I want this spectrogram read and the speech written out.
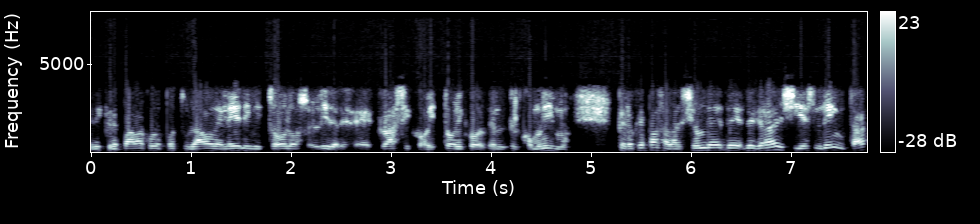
discrepaba con los postulados de Lenin y todos los líderes eh, clásicos, históricos del, comunismo. Pero ¿qué pasa? La acción de, de, de Gramsci es lenta,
